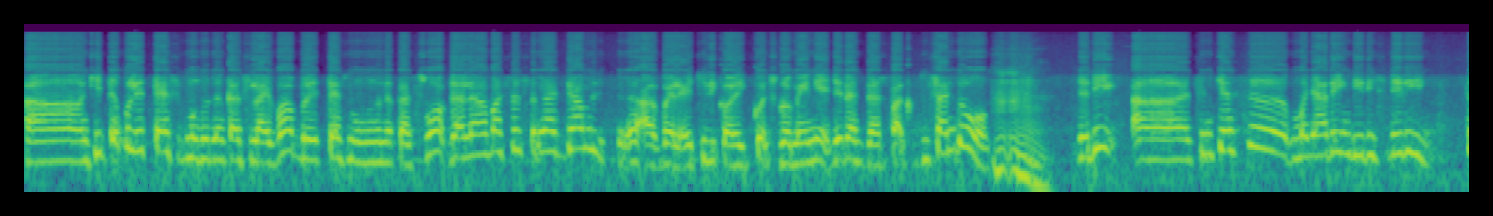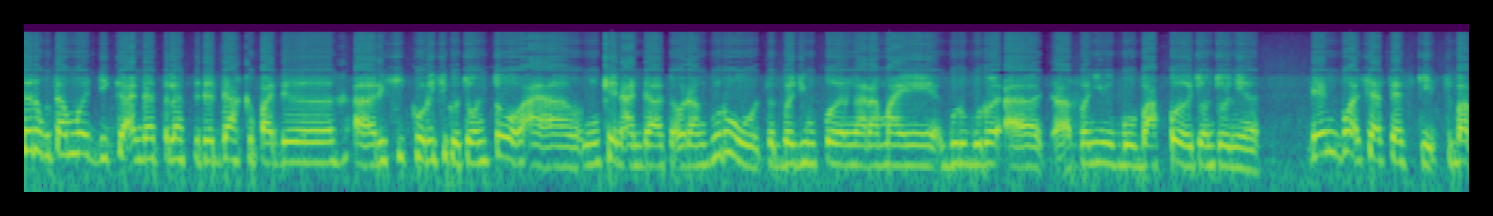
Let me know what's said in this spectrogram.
Uh, kita boleh test menggunakan saliva, boleh test menggunakan swab dalam masa setengah jam. Uh, well, actually kalau ikut 10 minit je dah, dah dapat keputusan tu. Mm-hmm. Jadi, uh, sentiasa menyaring diri sendiri. Terutama jika anda telah terdedah kepada uh, risiko-risiko. Contoh, uh, mungkin anda seorang guru berjumpa dengan ramai guru-guru, uh, apa ni, ibu bapa contohnya. Dan buat self-test kit. Sebab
